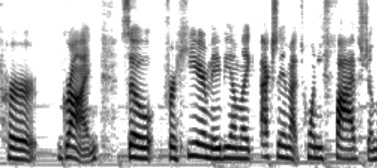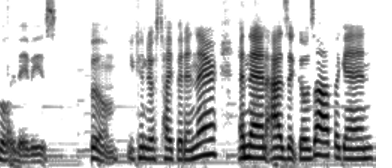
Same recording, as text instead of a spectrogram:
per grind. So for here, maybe I'm like, actually, I'm at 25 Stromboli babies. Boom. You can just type it in there. And then as it goes up again,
